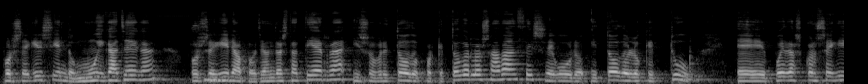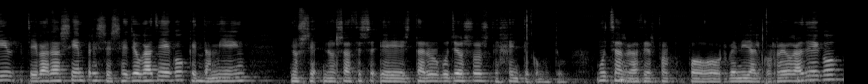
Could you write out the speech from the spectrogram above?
por seguir siendo muy gallega, por seguir apoyando a esta tierra y sobre todo porque todos los avances, seguro, y todo lo que tú eh, puedas conseguir, llevará siempre ese sello gallego que también nos, nos hace eh, estar orgullosos de gente como tú. Muchas gracias por, por venir al Correo Gallego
